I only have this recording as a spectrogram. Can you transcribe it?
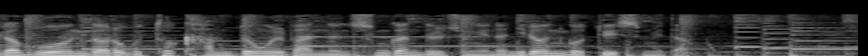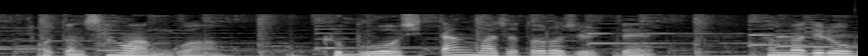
우리가 무언가로부터 감동을 받는 순간들 중에는 이런 것도 있습니다. 어떤 상황과 그 무엇이 딱 맞아 떨어질 때 한마디로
